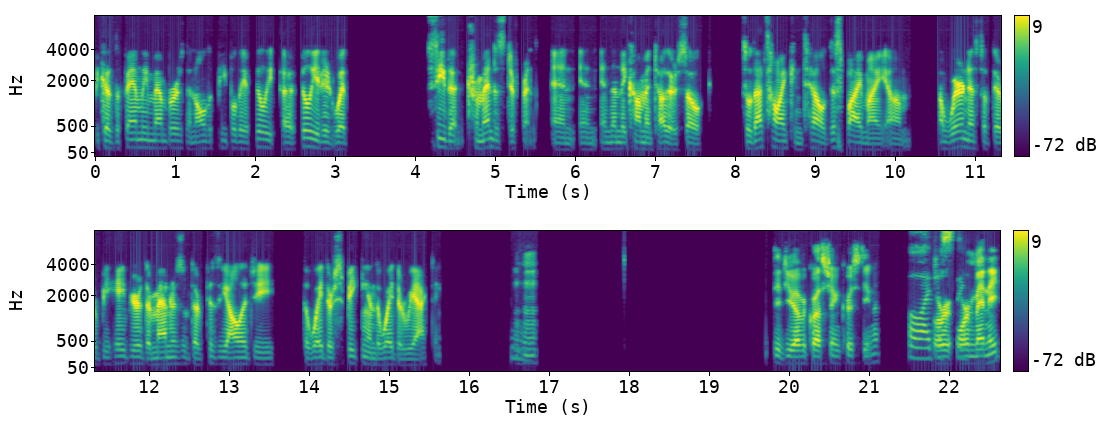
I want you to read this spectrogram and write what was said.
because the family members and all the people they affili- uh, affiliated with see that tremendous difference and, and, and then they comment to others. So, so that's how I can tell just by my um, awareness of their behavior, their manners of their physiology, the way they're speaking and the way they're reacting. Mm-hmm. Did you have a question, Christina? Oh, I just or think, or many.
